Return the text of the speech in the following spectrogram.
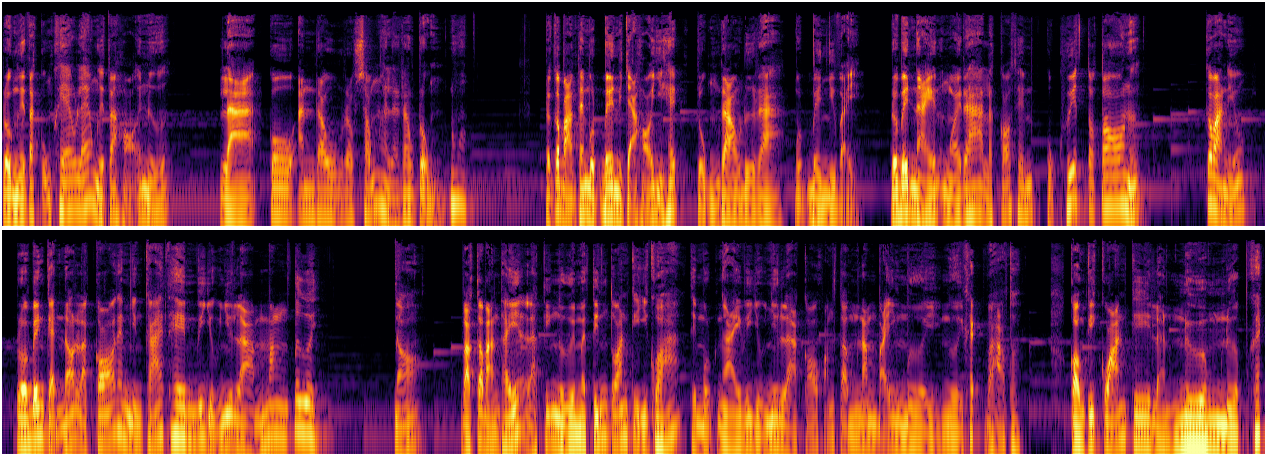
Rồi người ta cũng khéo léo người ta hỏi nữa là cô ăn rau rau sống hay là rau trụng đúng không? Rồi các bạn thấy một bên thì chả hỏi gì hết trụng rau đưa ra một bên như vậy rồi bên này ngoài ra là có thêm cục huyết to to nữa các bạn hiểu rồi bên cạnh đó là có thêm những cái thêm ví dụ như là măng tươi đó và các bạn thấy là cái người mà tính toán kỹ quá thì một ngày ví dụ như là có khoảng tầm 5 7 10 người khách vào thôi. Còn cái quán kia là nườm nượp khách,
